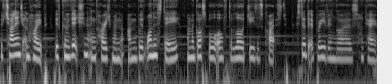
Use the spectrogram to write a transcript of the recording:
with challenge and hope, with conviction and encouragement, and with honesty and the gospel of the Lord Jesus Christ. Let's do a bit of breathing, guys. Okay.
